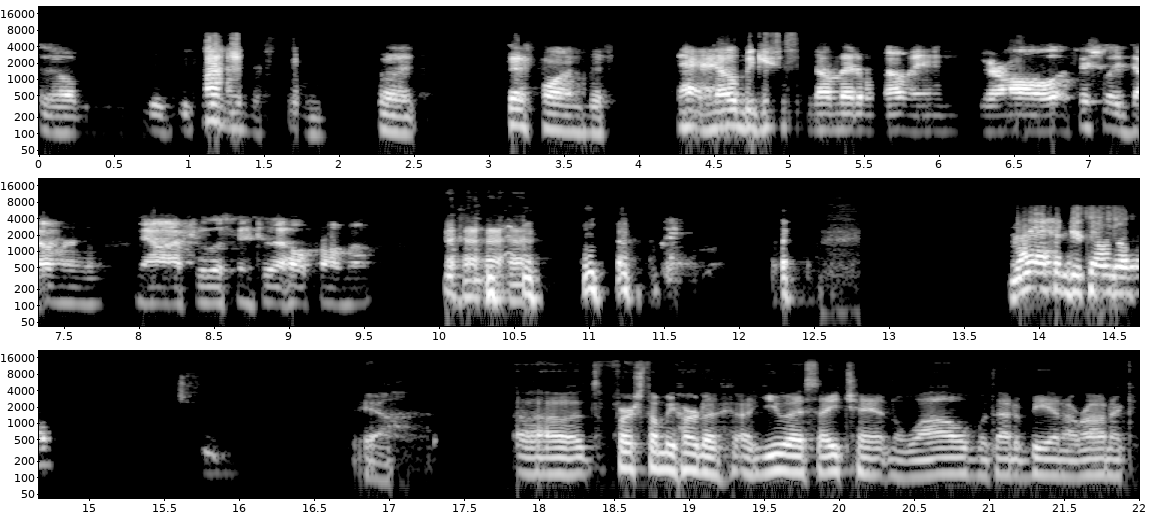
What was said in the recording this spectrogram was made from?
So we we kind of understand, but this one just had no beginning, no middle, no end. We're all officially dumber now after listening to the whole promo. You're welcome, Dakota. yeah, uh, it's the first time we heard a, a USA chant in a while without it being ironic.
